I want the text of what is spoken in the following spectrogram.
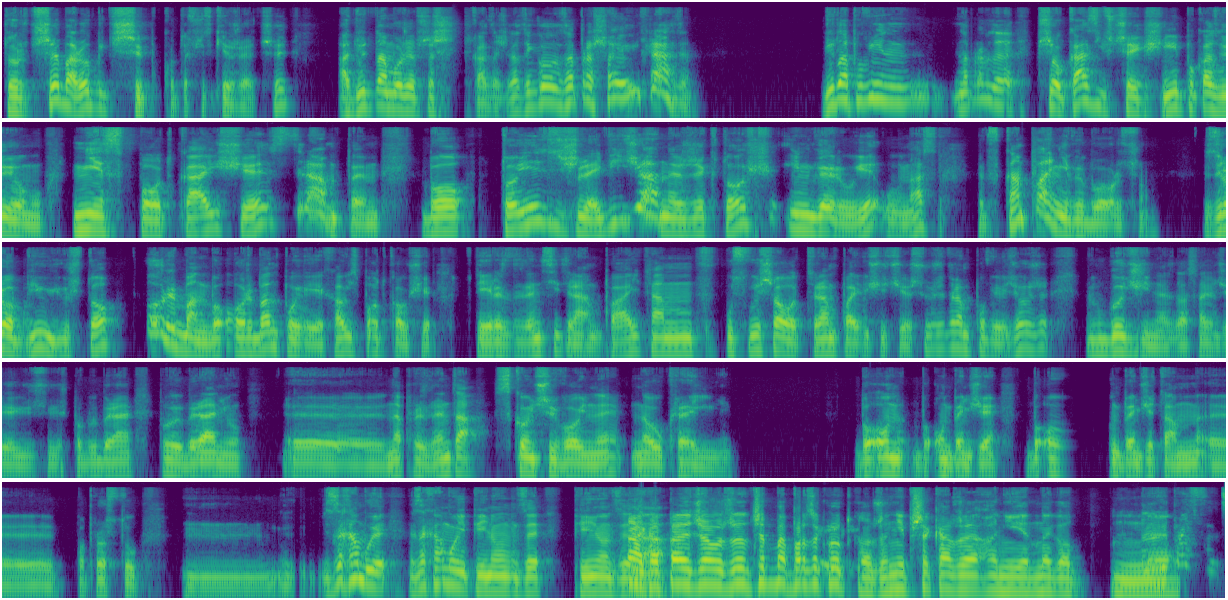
to trzeba robić szybko te wszystkie rzeczy, a Duda może przeszkadzać. Dlatego zapraszają ich razem. Duda powinien naprawdę przy okazji wcześniej pokazują mu, nie spotkaj się z Trumpem, bo to jest źle widziane, że ktoś ingeruje u nas w kampanię wyborczą. Zrobił już to Orban, bo Orban pojechał i spotkał się w tej rezydencji Trumpa i tam usłyszał od Trumpa i się cieszył, że Trump powiedział, że w godzinę w zasadzie już, już po, wybra po wybraniu yy, na prezydenta skończy wojnę na Ukrainie. Bo on, bo on będzie, bo będzie tam y, po prostu y, zahamuje, zahamuje pieniądze, pieniądze Tak, na... a powiedział, że trzeba bardzo krótko, że nie przekaże ani jednego. Państwo,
